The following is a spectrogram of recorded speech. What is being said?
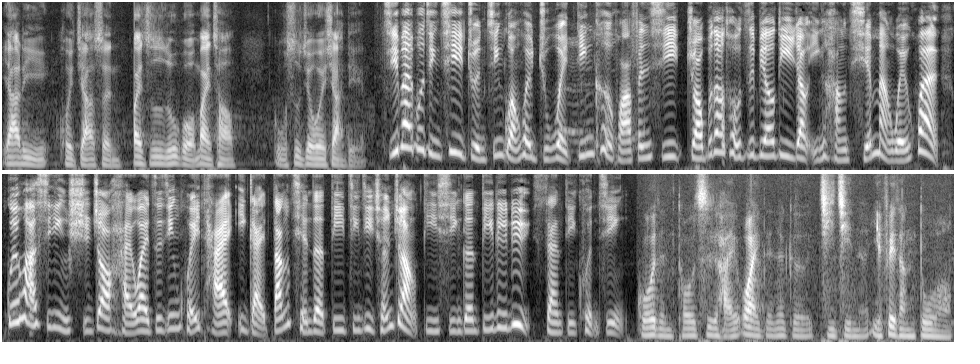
压力会加深，外资如果卖超。股市就会下跌。击败不景气，准金管会主委丁克华分析，找不到投资标的，让银行钱满为患，规划吸引十兆海外资金回台，一改当前的低经济成长、低薪跟低利率三低困境。国人投资海外的那个基金呢，也非常多哦。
